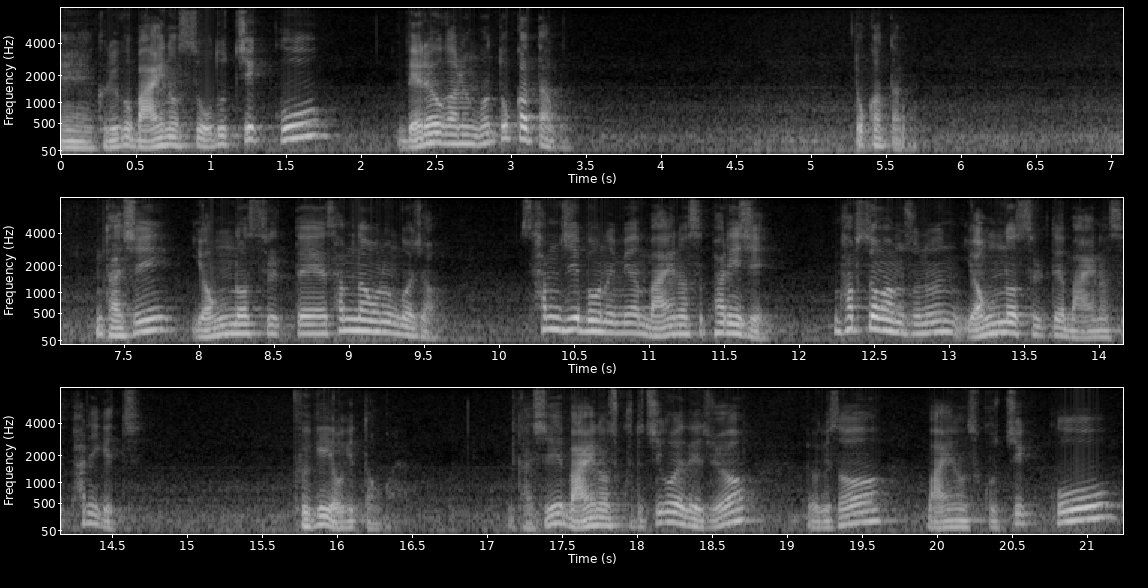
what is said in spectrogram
예, 그리고 마이너스 5도 찍고 내려가는 건 똑같다고. 똑같다고. 그럼 다시 0 넣었을 때 3 나오는 거죠. 3 집어넣으면 마이너스 8이지. 그럼 합성함수는 0 넣었을 때 마이너스 8이겠지. 그게 여기 있던 거야. 다시 마이너스 9도 찍어야 되죠. 여기서 마이너스 9 찍고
